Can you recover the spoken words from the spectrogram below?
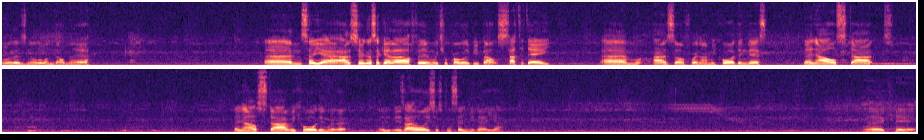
Oh, there's another one down there. Um, so yeah, as soon as I get that off in, which will probably be about Saturday, um, as of when I'm recording this, then I'll start. Then I'll start recording with it. Is, that always just gonna send me there? Yeah. Okay.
